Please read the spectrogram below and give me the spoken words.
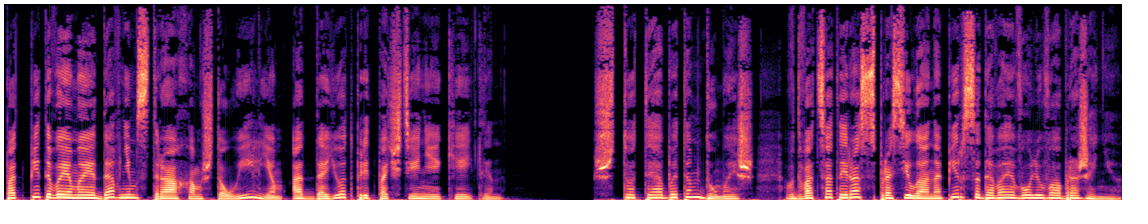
подпитываемое давним страхом, что Уильям отдает предпочтение Кейтлин. «Что ты об этом думаешь?» — в двадцатый раз спросила она Пирса, давая волю воображению.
